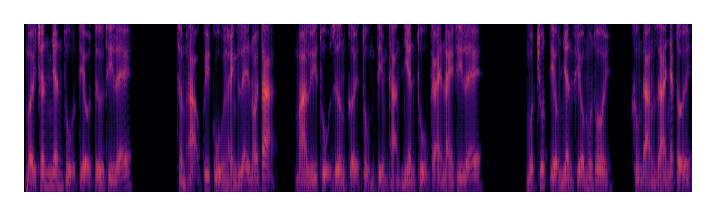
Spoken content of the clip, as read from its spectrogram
Mời chân nhân thụ tiểu tử thi lễ. Thẩm hạo quy củ hành lễ nói tạ mà lý thụ dương cười tủm tìm thản nhiên thụ cái này thi lễ. Một chút tiểu nhân khiếu môn thôi, không đáng giá nhắc tới.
